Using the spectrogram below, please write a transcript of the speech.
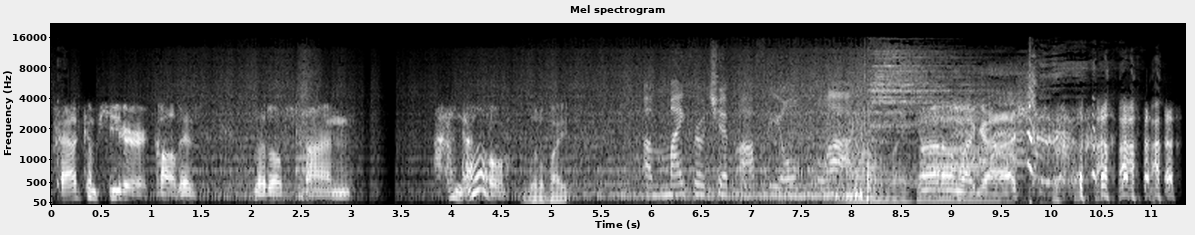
Proud computer called his little son. I don't know. little bite A microchip off the old block. Oh my oh, gosh.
